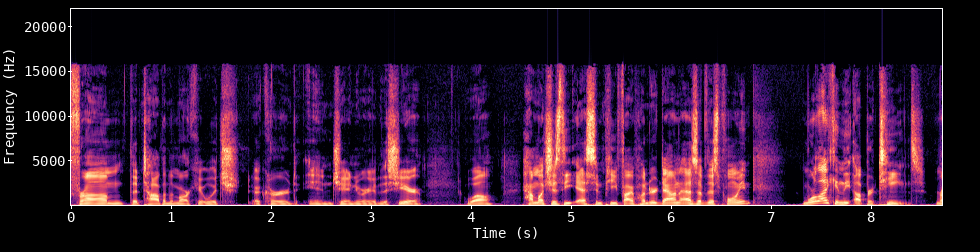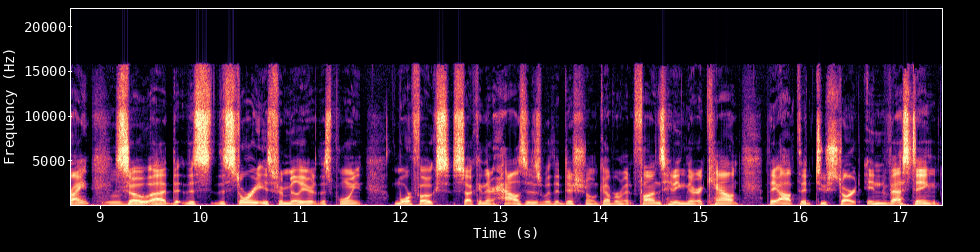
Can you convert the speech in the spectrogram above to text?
from the top of the market, which occurred in January of this year. Well, how much is the S&P 500 down as of this point? More like in the upper teens, right? So uh, th- this the story is familiar at this point. More folks stuck in their houses with additional government funds hitting their account. They opted to start investing,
